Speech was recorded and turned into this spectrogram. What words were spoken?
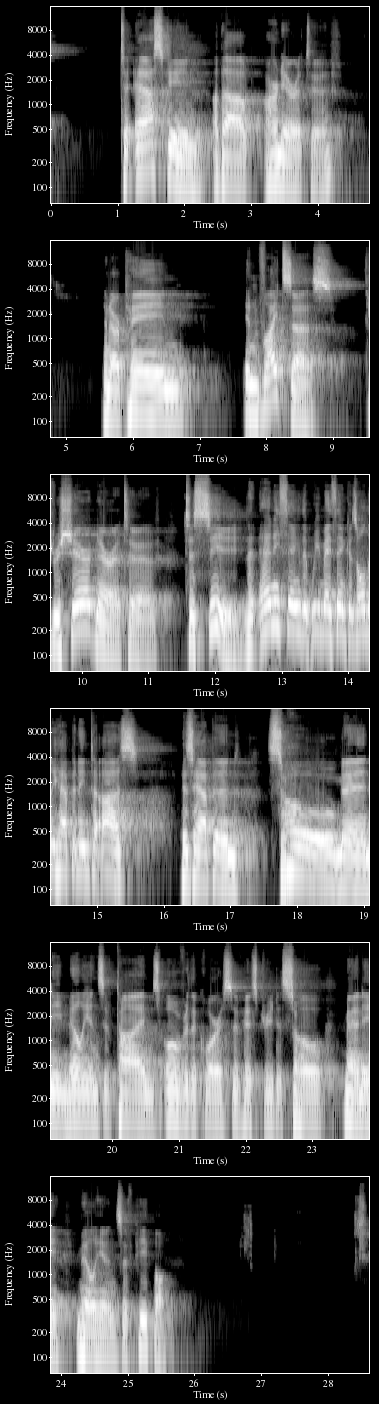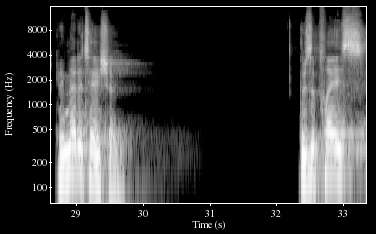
to asking about our narrative, and our pain invites us through shared narrative to see that anything that we may think is only happening to us has happened so many millions of times over the course of history to so many millions of people. Okay, meditation. There's a place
